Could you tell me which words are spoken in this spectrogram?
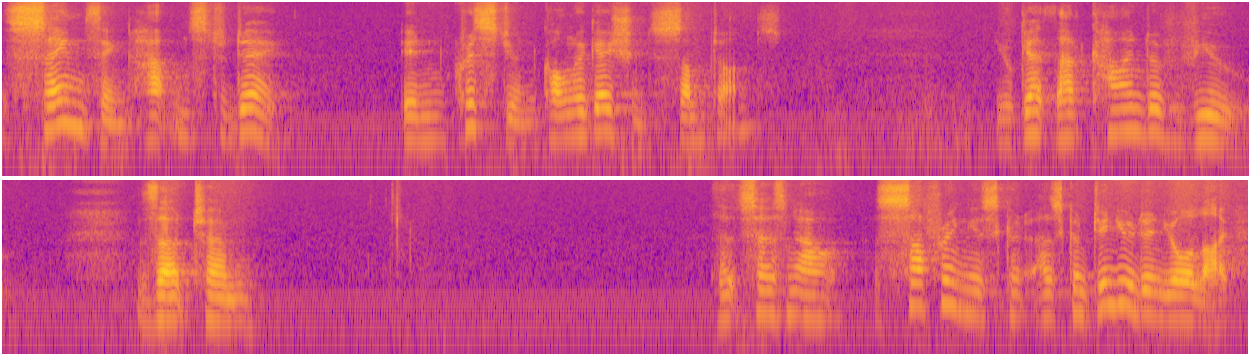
The same thing happens today in Christian congregations sometimes. You get that kind of view that, um, that says now suffering is, has continued in your life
